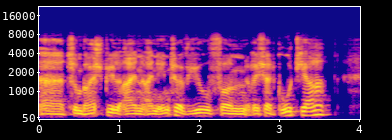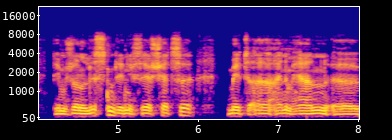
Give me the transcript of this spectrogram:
Äh, zum Beispiel ein, ein Interview von Richard Gutjahr, dem Journalisten, den ich sehr schätze, mit äh, einem Herrn äh,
